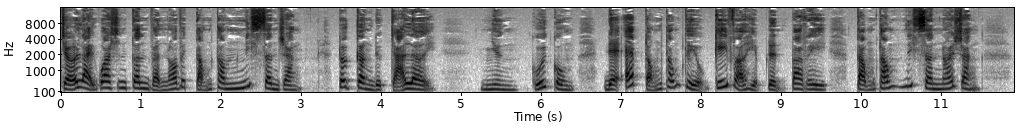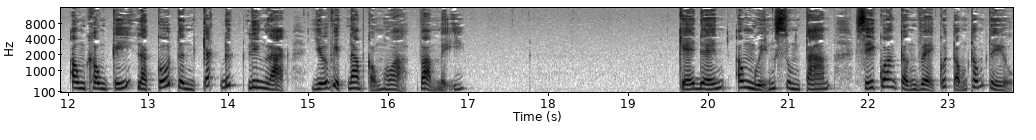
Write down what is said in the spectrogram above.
trở lại Washington và nói với Tổng thống Nixon rằng tôi cần được trả lời. Nhưng cuối cùng, để ép Tổng thống Thiệu ký vào Hiệp định Paris, Tổng thống Nixon nói rằng ông không ký là cố tình cắt đứt liên lạc giữa Việt Nam Cộng Hòa và Mỹ. Kể đến ông Nguyễn Xuân Tám, sĩ quan cận vệ của Tổng thống Thiệu,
